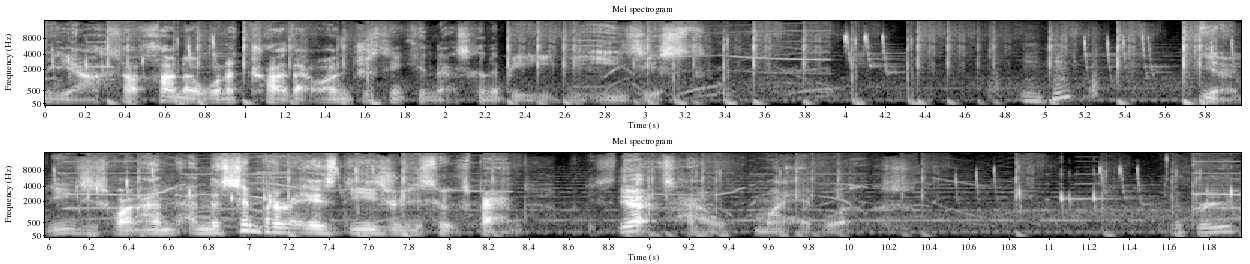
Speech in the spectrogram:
yeah, so I kind of want to try that one, just thinking that's going to be the easiest. Mm-hmm. You know, the easiest one, and and the simpler it is, the easier it is to expand. It's- Yeah. That's how my head works. Agreed.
